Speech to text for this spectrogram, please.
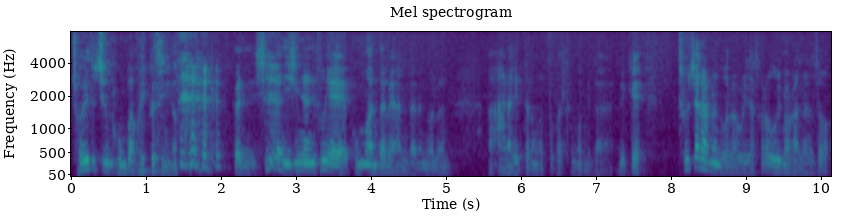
저희도 지금 공부하고 있거든요. 그러니까 10년, 20년 후에 공부한 다음에 한다는 거는 아, 안 하겠다는 건 똑같은 겁니다. 이렇게 투자라는 거는 우리가 서로 의논하면서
